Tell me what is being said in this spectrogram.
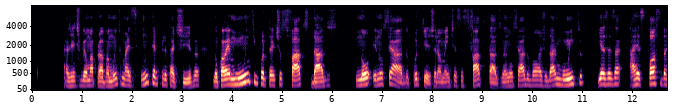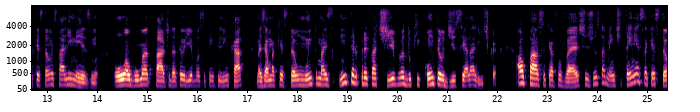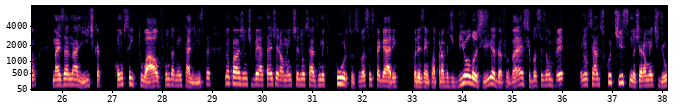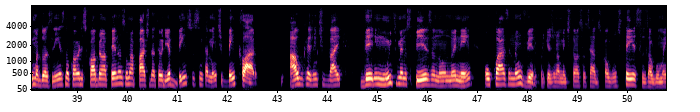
a gente vê uma prova muito mais interpretativa, no qual é muito importante os fatos dados no enunciado, porque geralmente esses fatos dados no enunciado vão ajudar muito e às vezes a, a resposta da questão está ali mesmo ou alguma parte da teoria você tem que linkar, mas é uma questão muito mais interpretativa do que conteudista e analítica. Ao passo que a FUVEST justamente tem essa questão mais analítica, conceitual, fundamentalista, no qual a gente vê até geralmente enunciados muito curtos. Se vocês pegarem, por exemplo, a prova de biologia da FUVEST, vocês vão ver enunciados curtíssimos, geralmente de uma, duas linhas, no qual eles cobram apenas uma parte da teoria bem sucintamente, bem claro algo que a gente vai ver em muito menos peso no, no Enem, ou quase não ver, porque geralmente estão associados com alguns textos, alguma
